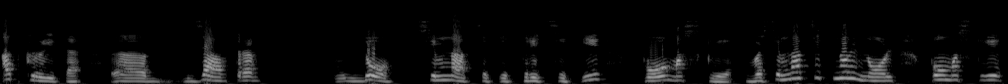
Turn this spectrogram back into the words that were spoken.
открыто э, завтра до 17.30 по Москве. В 18.00 по Москве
